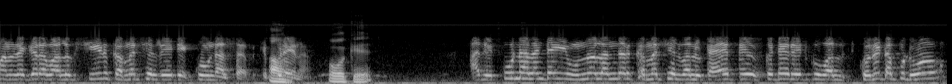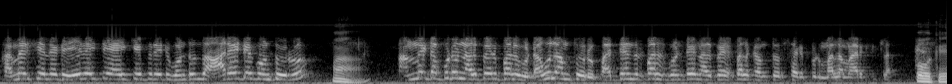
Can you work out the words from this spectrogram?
మన దగ్గర వాళ్ళకి సీడ్ కమర్షియల్ రేట్ ఎక్కువ ఉండాలి సార్. ఎప్పుడైనా. ఓకే. అది ఎక్కువ ఉండాలంటే ఈ ఉన్న వాళ్ళందరూ కమర్షియల్ వాళ్ళు టైర్ పై ఒకటే రేట్కు వాళ్ళు కొనేటప్పుడు కమర్షియల్ రేట్ ఏదైతే ఐకేపీ రేట్ కొంటుందో ఆ రేటే కొంటుర్రు. అమ్మేటప్పుడు నలభై రూపాయలు డబుల్ అమ్ముతారు పద్దెనిమిది రూపాయలు కొంటే నలభై రూపాయలకు అమ్ముతారు సార్ ఇప్పుడు మళ్ళీ మార్కెట్లో ఓకే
